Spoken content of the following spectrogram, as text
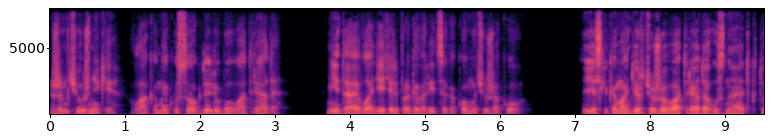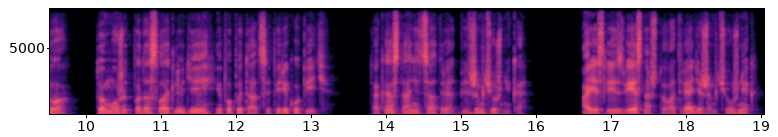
Жемчужники – лакомый кусок для любого отряда. Не дай владетель проговориться какому чужаку. Если командир чужого отряда узнает кто, то может подослать людей и попытаться перекупить. Так и останется отряд без жемчужника. А если известно, что в отряде жемчужник –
